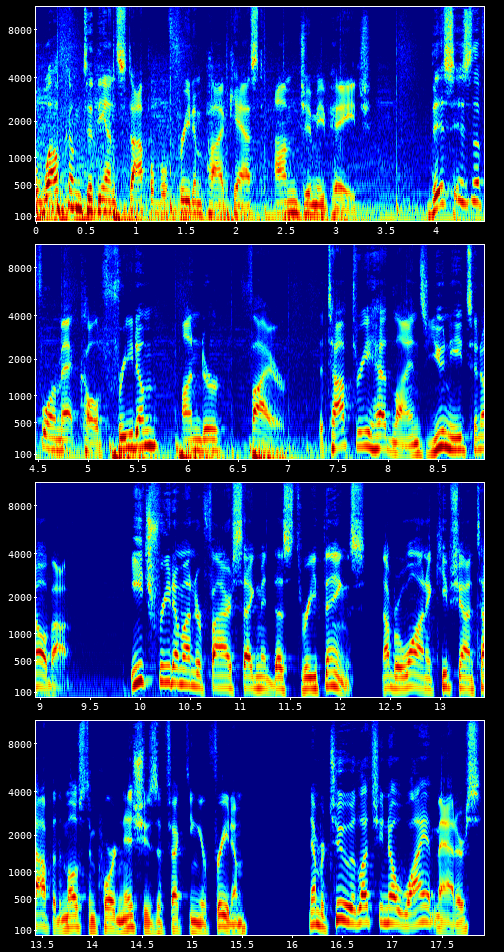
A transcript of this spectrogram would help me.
Well, welcome to the Unstoppable Freedom Podcast. I'm Jimmy Page. This is the format called Freedom Under Fire, the top three headlines you need to know about. Each Freedom Under Fire segment does three things. Number one, it keeps you on top of the most important issues affecting your freedom. Number two, it lets you know why it matters.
